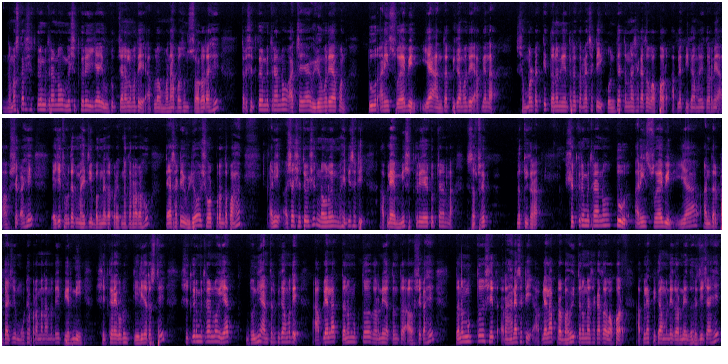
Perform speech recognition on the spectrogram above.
नमस्कार शेतकरी मित्रांनो मी शेतकरी या यूट्यूब चॅनलमध्ये आपलं मनापासून स्वागत आहे. तर शेतकरी मित्रांनो आजच्या या व्हिडिओमध्ये आपण तूर आणि सोयाबीन या आंतरपिकामध्ये आपल्याला शंभर टक्के तण नियंत्रण करण्यासाठी कोणत्या तणनाशकाचा वापर आपल्या पिकामध्ये करणे आवश्यक आहे याची थोडक्यात माहिती बघण्याचा प्रयत्न करणार आहोत. त्यासाठी व्हिडिओ शेवटपर्यंत पहा. आणि अशा शेतीविषयक नवनवीन माहितीसाठी आपल्या मी शेतकरी या यूट्यूब चॅनलला सबस्क्राईब नक्की करा. शेतकरी मित्रांनो तूर आणि सोयाबीन या आंतरपिकाची मोठ्या प्रमाणामध्ये पेरणी शेतकऱ्याकडून केली जात असते. शेतकरी मित्रांनो या दोन्ही आंतरपिकामध्ये आपल्याला तणमुक्त करणे अत्यंत आवश्यक आहे. तणमुक्त शेत राहण्यासाठी आपल्याला प्रभावी तणनाशकाचा वापर आपल्या पिकामध्ये करणे गरजेचे आहे.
